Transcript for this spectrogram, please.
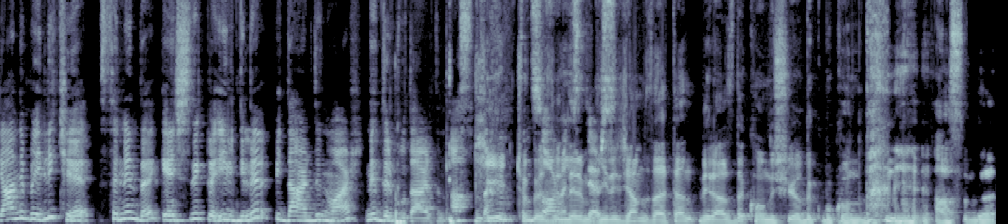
Yani belli ki senin de gençlikle ilgili bir derdin var. Nedir bu derdin aslında? Ki, çok özür dilerim gireceğim zaten biraz da konuşuyorduk bu konuda. Hani aslında.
